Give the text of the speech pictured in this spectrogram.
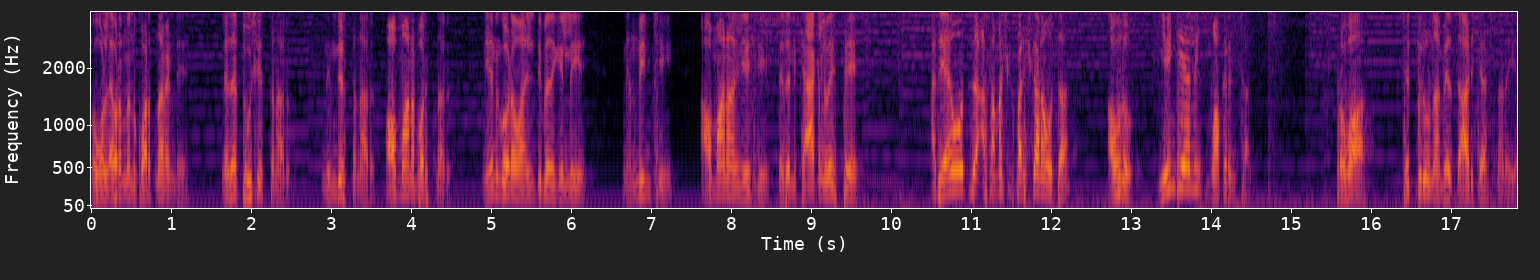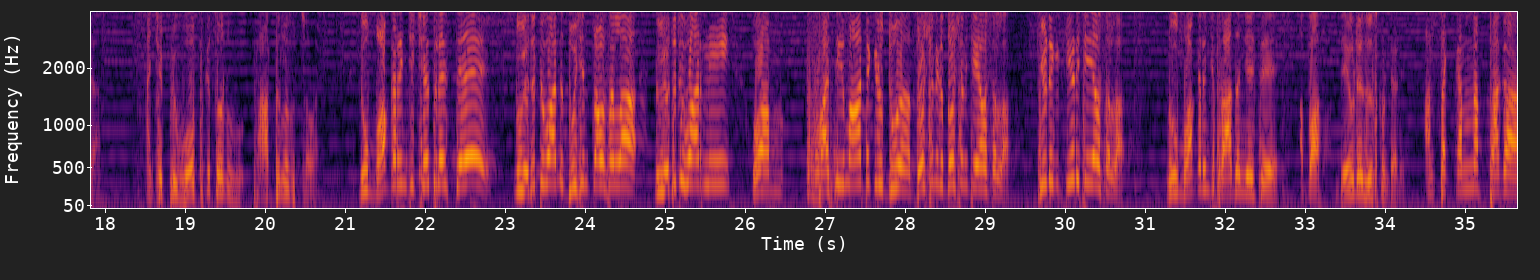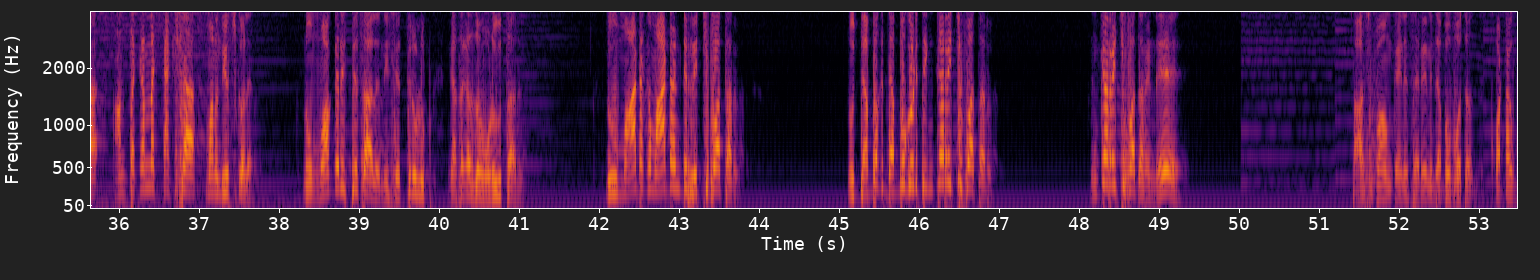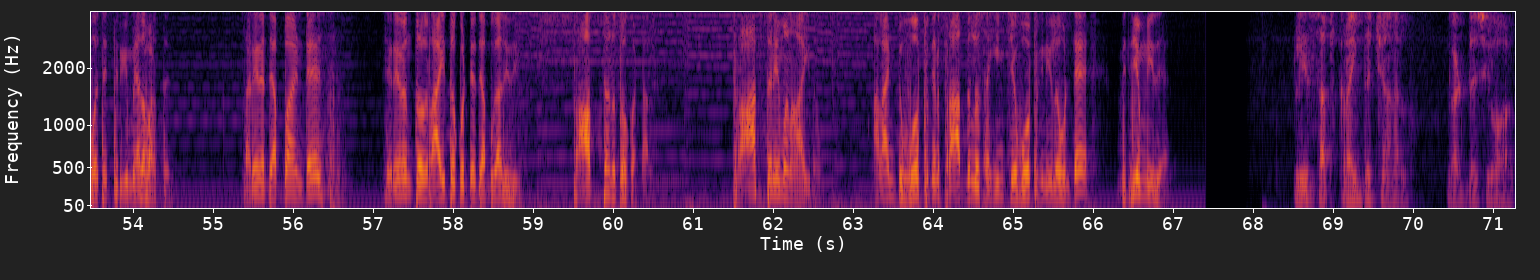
ఒకళ్ళు ఎవరన్నా నన్ను కొడుతున్నారండి లేదా దూషిస్తున్నారు నిందిస్తున్నారు అవమానపరుస్తున్నారు నేను కూడా వాళ్ళ ఇంటి మీదకి వెళ్ళి నిందించి అవమానాలు చేసి లేదంటే కేకలు వేస్తే అది ఏమవుతుంది? ఆ సమస్యకి పరిష్కారం అవుద్దా? అవదు ఏం చేయాలి? మోకరించాలి. ప్రభా శత్రువు నా మీద దాడి చేస్తున్నాడయ్యా అని చెప్పి ఓపికతో నువ్వు ప్రార్థనలో కూర్చోవాలి. నువ్వు మోకరించి చేతులేస్తే నువ్వు ఎదుటివారిని దూషించవసల్లా. నువ్వు ఎదుటివారిని ప్రతి మాటకి నువ్వు దూషణకి దూషణ చేయవసల్లా. కీడుకి కీడు చేయవసల్లా. నువ్వు మోకరించి ప్రార్థన చేస్తే అబ్బా దేవుడే చూసుకుంటాడు. అంతకన్నా పగ అంతకన్నా కక్ష మనం తీర్చుకోలేరు నువ్వు మోకరిస్తే చాలు నీ శత్రువులు గజగజ ఒడుగుతారు నువ్వు మాటకు మాట అంటే రెచ్చిపోతారు. నువ్వు దెబ్బకు దెబ్బ కొడితే ఇంకా రెచ్చిపోతారు. ఇంకా రెచ్చిపోతారండి. తాసుపాముకైనా సరైన దెబ్బ పోతా కొట్టకపోతే తిరిగి మీద పడుతుంది. సరైన దెబ్బ అంటే శరీరంతో రాయితో కొట్టే దెబ్బ కాదు ఇది. ప్రార్థనతో కొట్టాలి. ప్రార్థనే మన ఆయుధం. అలాంటి ఓపికను ప్రార్థనలు సహించే ఓపిక నీలో ఉంటే విజయం నీదే. Please subscribe the channel God bless you all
